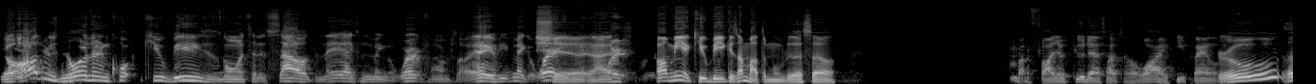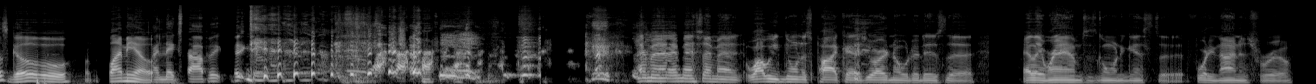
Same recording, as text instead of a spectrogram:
Yo, Yeah. all these northern qu- QBs is going to the south, and they actually making it work for him. So hey, if you make it work, Shit, make it I- work. Call me a QB because I'm about to move to the south. I'm about to fly your cute ass out to Hawaii. Keep playing with me. Drew, let's go. Fly me out. My next topic. Hey man, hey man, say man, while we doing this podcast, you already know what it is. The LA Rams is going against the 49ers for real.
